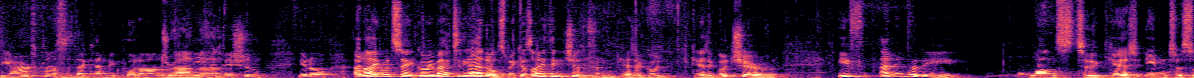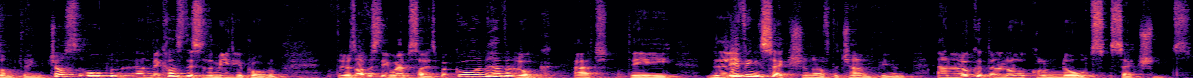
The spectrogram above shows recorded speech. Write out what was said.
the art classes that can be put on in addition, you know. And I would say, going back to the adults, because I think children get a good, get a good share of it. If anybody wants to get into something, just open, and because this is a media program, there's obviously websites, but go and have a look at the living section of the champion and look at the local notes sections.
